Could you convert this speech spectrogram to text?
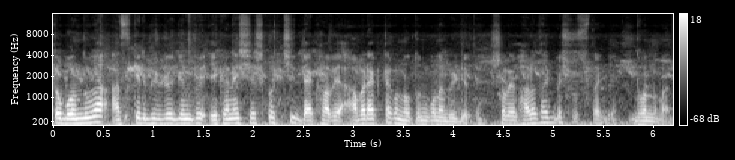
তো বন্ধুরা, আজকের ভিডিও কিন্তু এখানে শেষ করছি, দেখা হবে আবার একটা নতুন কোনো ভিডিওতে সবাই ভালো থাকবে, সুস্থ থাকবে। ধন্যবাদ।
